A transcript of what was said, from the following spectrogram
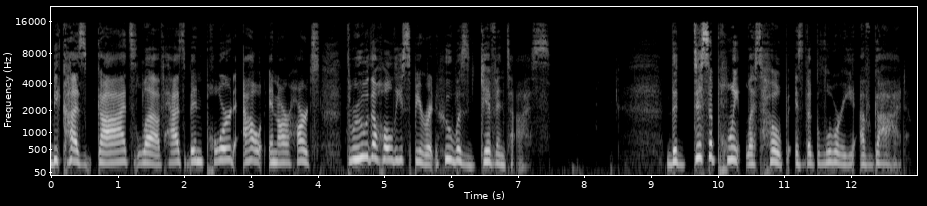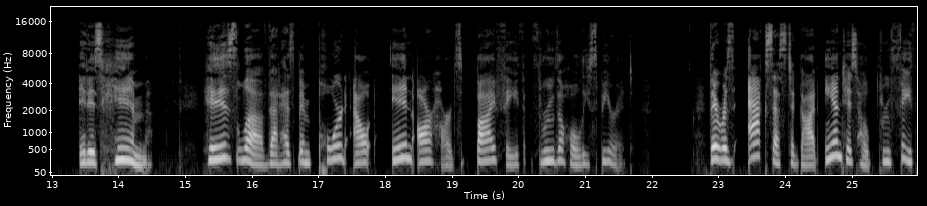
because God's love has been poured out in our hearts through the Holy Spirit who was given to us. The disappointless hope is the glory of God. It is Him, His love that has been poured out in our hearts by faith through the Holy Spirit. There is access to God and His hope through faith.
